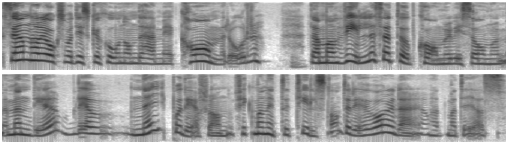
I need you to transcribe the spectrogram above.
Sen har det också varit diskussion om det här med kameror. Där man ville sätta upp kameror i vissa områden men det blev nej på det. Från, fick man inte tillstånd till det? Hur var det där Mattias?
